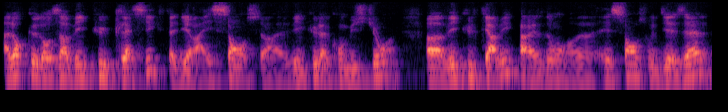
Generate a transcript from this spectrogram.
alors que dans un véhicule classique, c'est-à-dire à essence, un véhicule à combustion, un véhicule thermique, par exemple, euh, essence ou diesel,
